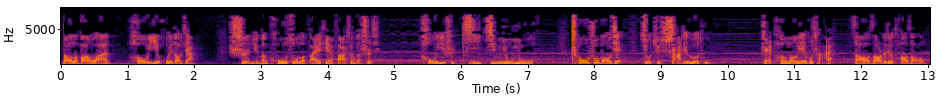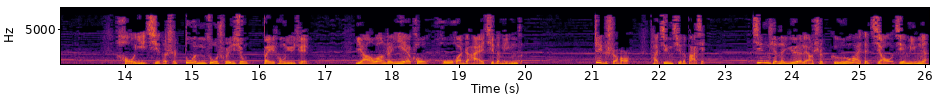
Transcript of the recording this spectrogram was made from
到了傍晚，后羿回到家，侍女们哭诉了白天发生的事情。后羿是既惊又怒，抽出宝剑就去杀这恶徒。这彭蒙也不傻呀。早早的就逃走了，后羿气的是顿足捶胸，悲痛欲绝，仰望着夜空，呼唤着爱妻的名字。这个时候，他惊奇的发现，今天的月亮是格外的皎洁明亮，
